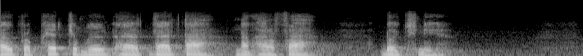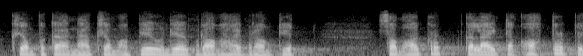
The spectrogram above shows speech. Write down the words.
នៅប្រភេទជំងឺ Delta និង Alpha ដូចគ្នាខ្ញុំប្រកាសណាខ្ញុំអពាវនាវម្ដងហើយម្ដងទៀតសូមឲ្យគ្រប់កន្លែងទាំងអស់ត្រួតពិ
